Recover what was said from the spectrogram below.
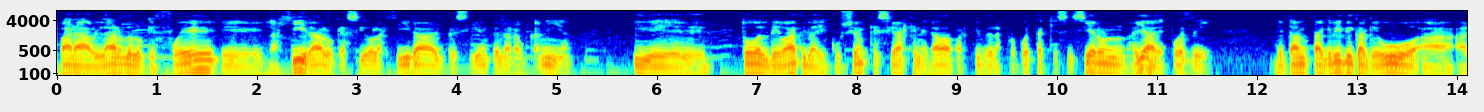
para hablar de lo que fue eh, la gira, lo que ha sido la gira del presidente de la Araucanía y de todo el debate y la discusión que se ha generado a partir de las propuestas que se hicieron allá, después de, tanta crítica que hubo a,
